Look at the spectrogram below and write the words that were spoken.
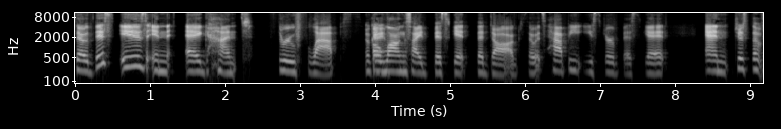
So this is an egg hunt through flaps Okay. alongside Biscuit the dog. So it's Happy Easter Biscuit. And just the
